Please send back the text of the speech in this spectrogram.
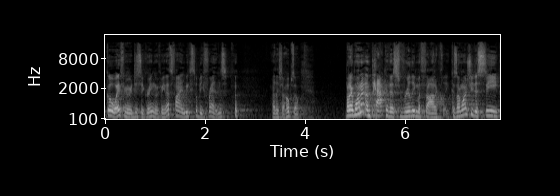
go away from here disagreeing with me, that's fine. We can still be friends. At least I hope so. But I want to unpack this really methodically because I want you to see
